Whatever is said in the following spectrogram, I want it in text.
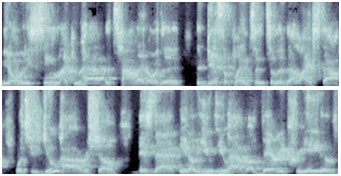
You don't really seem like you have the talent or the the discipline to, to live that lifestyle. What you do, however, show is that you know you you have a very creative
